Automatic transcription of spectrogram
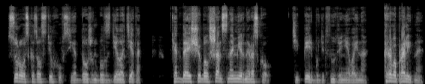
— сурово сказал Стилхувс. — Я должен был сделать это, когда еще был шанс на мирный раскол. Теперь будет внутренняя война. Кровопролитная.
